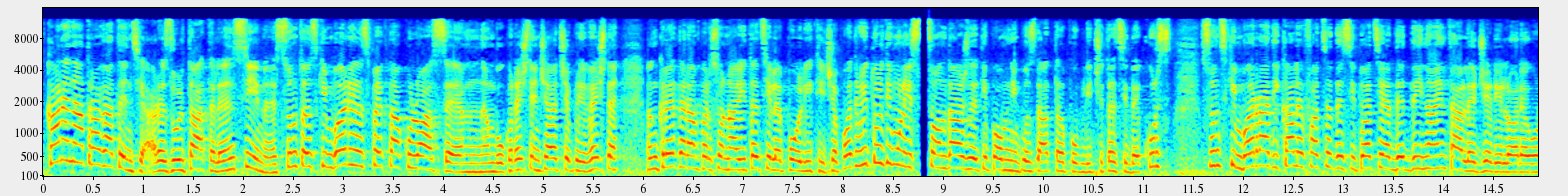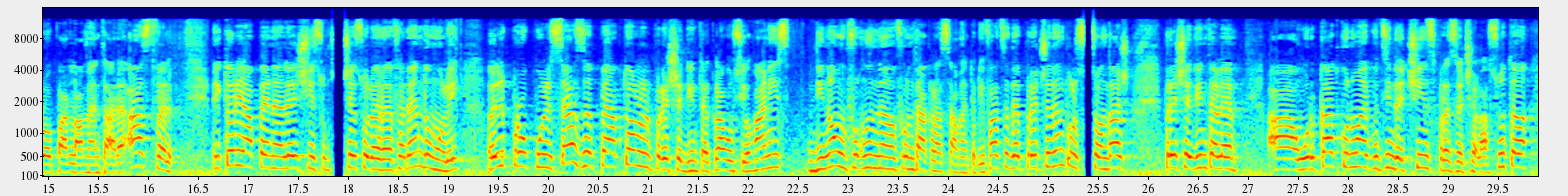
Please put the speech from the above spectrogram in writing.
care ne atrag atenția? Rezultatele în sine. Sunt schimbări spectaculoase în București în ceea ce privește încrederea în personalitățile politice. Potrivit ultimului sondaj de tip omnibus dată publicității de curs, sunt schimbări radicale față de situația de dinaintea alegerilor europarlamentare. Astfel, victoria PNL și succesul referendumului îl propulsează pe actualul președinte Claus Iohannis din nou în fruntea clasamentului. Față de precedentul sondaj, președintele a urcat cu numai puțin de 15%.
